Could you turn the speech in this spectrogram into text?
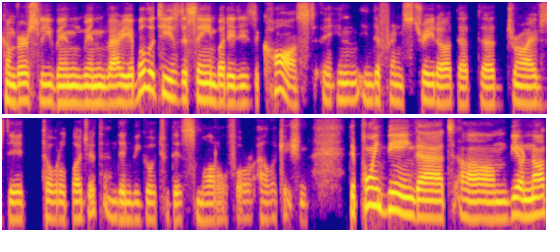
Conversely, when, when variability is the same, but it is the cost in, in different strata that uh, drives the total budget, and then we go to this model for allocation. The point being that um, we are not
